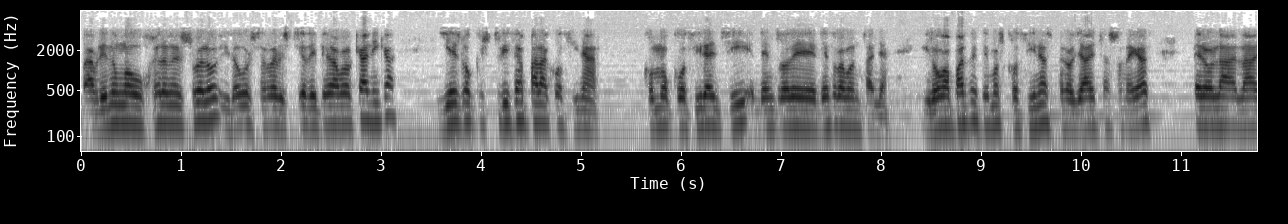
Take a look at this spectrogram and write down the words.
abriendo un agujero en el suelo y luego se revistió de piedra volcánica y es lo que se utiliza para cocinar, como cocina en sí dentro de, dentro de la montaña. Y luego aparte tenemos cocinas, pero ya hechas son gas, pero la, la,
